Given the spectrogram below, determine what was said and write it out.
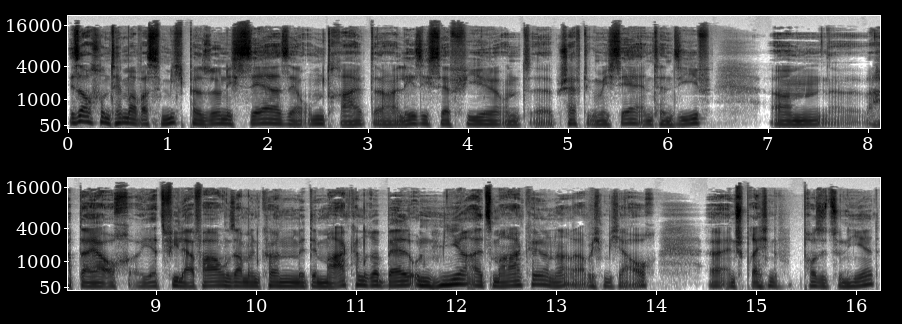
Ist auch so ein Thema, was mich persönlich sehr, sehr umtreibt. Da lese ich sehr viel und äh, beschäftige mich sehr intensiv. Ähm, äh, habe da ja auch jetzt viele Erfahrungen sammeln können mit dem Markenrebell und mir als Marke. Ne, da habe ich mich ja auch äh, entsprechend positioniert.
